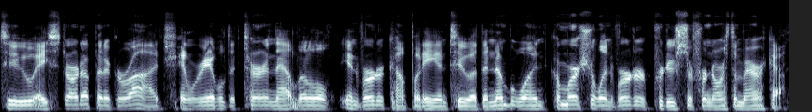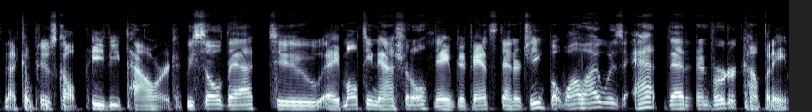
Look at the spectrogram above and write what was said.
to a startup in a garage and we are able to turn that little inverter company into a, the number one commercial inverter producer for north america. That company was called pv powered. We sold that to a multinational named advanced energy. But while i was at that inverter company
